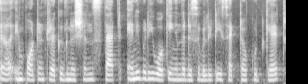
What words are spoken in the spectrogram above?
uh, important recognitions that anybody working in the disability sector could get.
